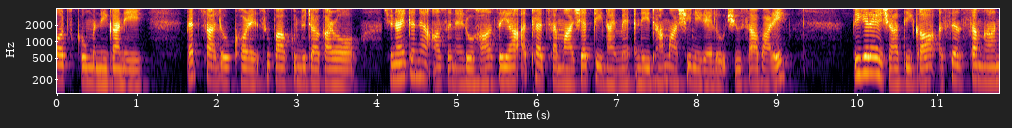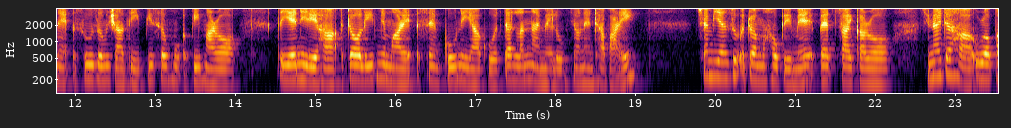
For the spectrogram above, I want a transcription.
Odds Company ကနေ Betside လို့ခေါ်တဲ့ Super Computer ကတော့ United နဲ့ Arsenal တို့ဟာဇယားအထက်ချမ်းမှာရပ်တည်နိုင်မဲ့အနေအထားမှာရှိနေတယ်လို့ယူဆပါတယ်။ပြီးခဲ့တဲ့ရာသီကအဆင့်15နဲ့အဆိုးဆုံးရာသီပြီးဆုံးမှုအပြီးမှာတော့တ ရဲနေတွေဟာအတော်လေးမြင့်မာတဲ့အဆင့်9နေရာကိုတက်လှမ်းနိုင်မယ်လို့မျှော်လင့်ထားပါတယ်။ချန်ပီယံစုအတွက်မဟုတ်ပေမဲ့ Bet side ကတော့ United ဟာဥရောပ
